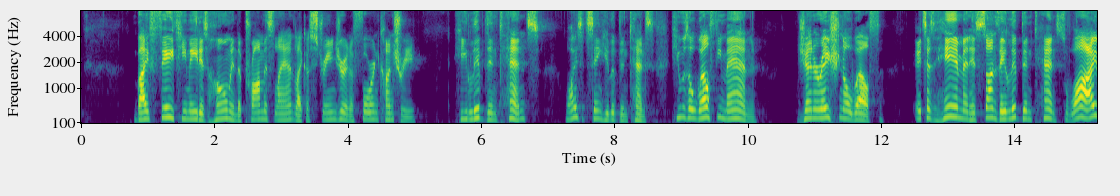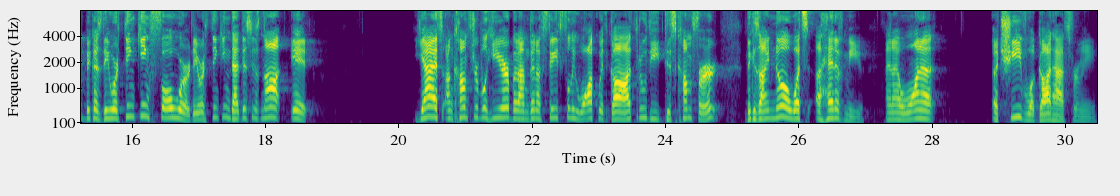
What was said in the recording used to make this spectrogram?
by faith he made his home in the promised land like a stranger in a foreign country. He lived in tents. Why is it saying he lived in tents? He was a wealthy man, generational wealth. It says him and his sons, they lived in tents. Why? Because they were thinking forward. They were thinking that this is not it. Yeah, it's uncomfortable here, but I'm going to faithfully walk with God through the discomfort because I know what's ahead of me and I want to achieve what God has for me.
